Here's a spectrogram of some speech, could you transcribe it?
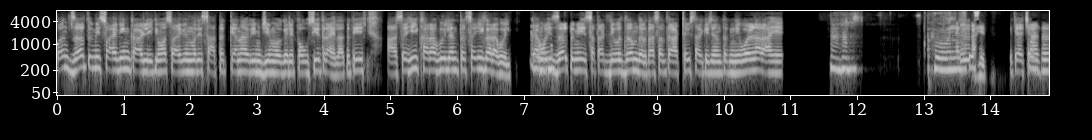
पण जर तुम्ही सोयाबीन काढली किंवा सोयाबीन मध्ये सातत्यानं रिमझिम वगैरे पाऊस येत राहिला तर ते असंही खराब होईल आणि तसंही खराब होईल. त्यामुळे जर तुम्ही सात आठ दिवस दम धरत असाल तर अठ्ठावीस तारखेच्या नंतर निवळणार आहे. हो नक्कीच. आहेत त्याच्या नंतर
